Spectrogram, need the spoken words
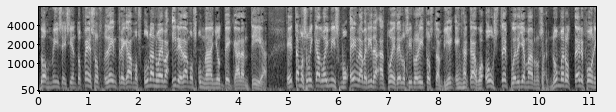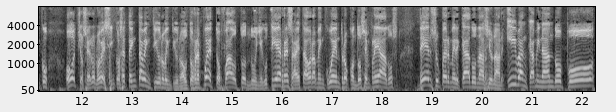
2.600 pesos, le entregamos una nueva y le damos un año de garantía. Estamos ubicados ahí mismo en la avenida Atue de los Ciruelitos, también en Jacagua, o usted puede llamarnos al número telefónico 809-570-2121. Autorepuesto Fausto Núñez Gutiérrez. A esta hora me encuentro con dos empleados del Supermercado Nacional. Iban caminando por,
